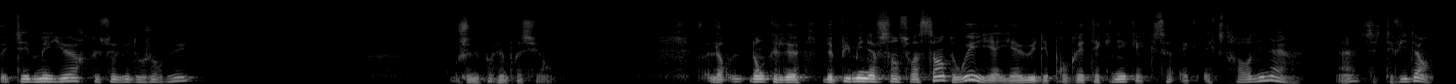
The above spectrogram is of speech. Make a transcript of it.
était meilleur que celui d'aujourd'hui? Je n'ai pas l'impression. Donc, depuis 1960, oui, il y, a, eu des progrès techniques extraordinaires, hein, c'est évident.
